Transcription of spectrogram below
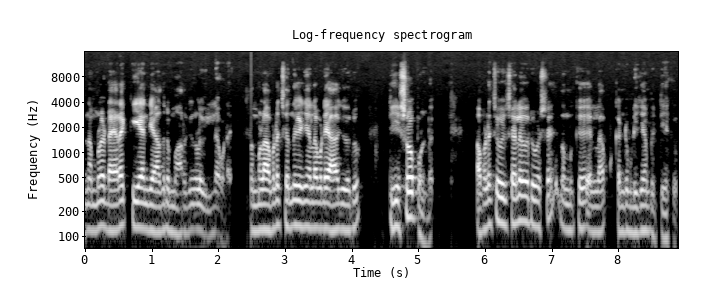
നമ്മൾ ഡയറക്റ്റ് ചെയ്യാൻ യാതൊരു മാർഗങ്ങളും ഇല്ല അവിടെ. നമ്മൾ അവിടെ ചെന്ന് കഴിഞ്ഞാൽ അവിടെ ആകെ ഒരു ടീ ഷോപ്പുണ്ട് അവിടെ ചോദിച്ചാൽ ഒരു പക്ഷേ നമുക്ക് എല്ലാം കണ്ടുപിടിക്കാൻ പറ്റിയേക്കും.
